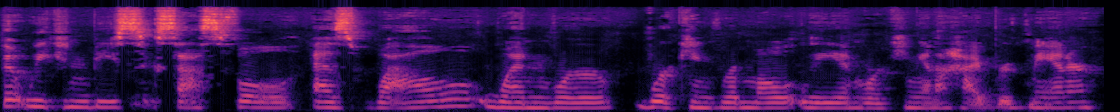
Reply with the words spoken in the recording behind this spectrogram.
that we can be successful as well when we're working remotely and working in a hybrid manner.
